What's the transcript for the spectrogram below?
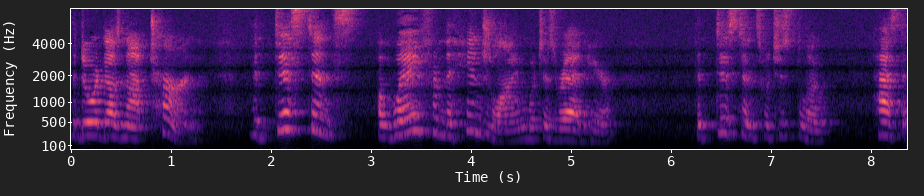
the door does not turn. The distance away from the hinge line, which is red here, the distance, which is blue, has to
